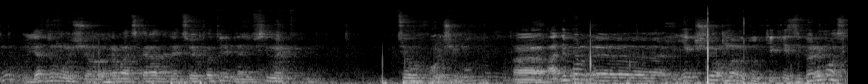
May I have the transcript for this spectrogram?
Ну, я думаю, що громадська рада для цього потрібна, і всі ми цього хочемо. А, А тепер, е, якщо ми тут тільки зберемося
